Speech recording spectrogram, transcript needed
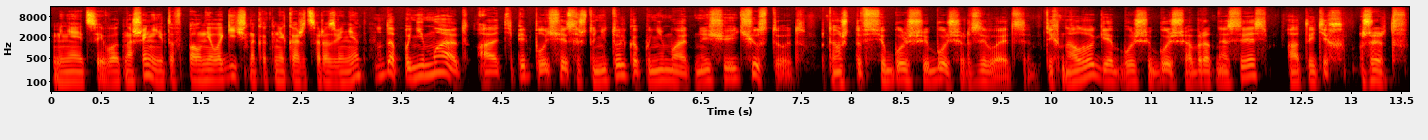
меняется его отношение. И это вполне логично, как мне кажется, разве нет? Ну да, понимают, а теперь получается, что не только понимают, но еще и чувствуют, потому что все больше и больше развивается технология, больше и больше обратная связь от этих жертв.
